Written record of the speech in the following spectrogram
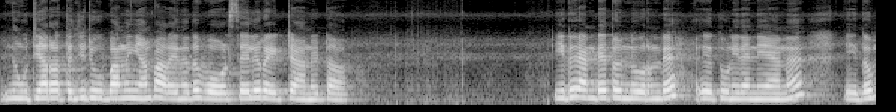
നൂറ്റി അറുപത്തഞ്ച് രൂപ എന്ന് ഞാൻ പറയുന്നത് ഹോൾസെയിൽ റേറ്റ് ആണ് കേട്ടോ ഇത് രണ്ടേ തൊണ്ണൂറിന്റെ തുണി തന്നെയാണ്. ഇതും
